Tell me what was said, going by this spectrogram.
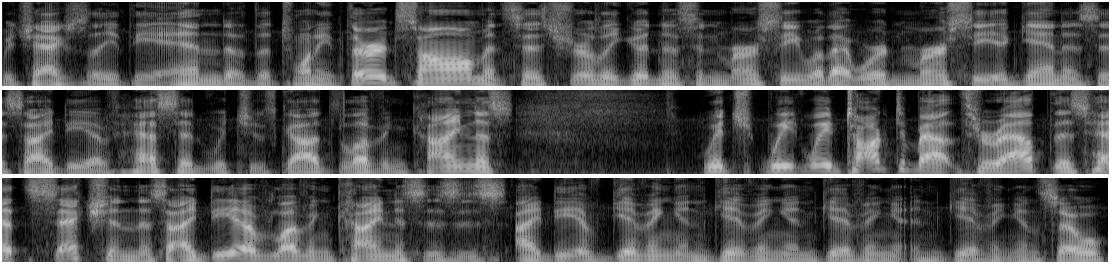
which actually at the end of the 23rd Psalm, it says, Surely goodness and mercy. Well, that word mercy, again, is this idea of Hesed, which is God's loving kindness, which we, we've talked about throughout this Het section. This idea of loving kindness is this idea of giving and giving and giving and giving. And so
